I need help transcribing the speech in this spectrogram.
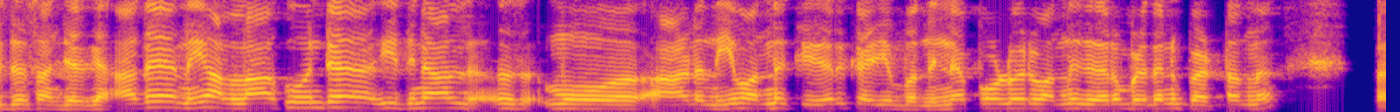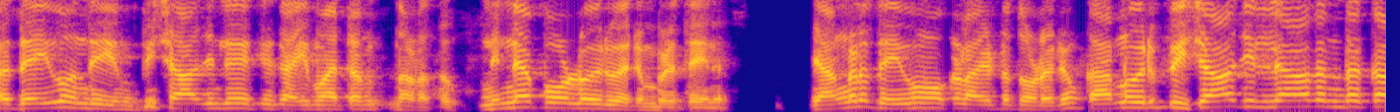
ഇത് സഞ്ചരിക്കുക അതെ നീ അള്ളാഹുവിന്റെ ഇതിനാൽ ആണ്. നീ വന്ന് കയറി കഴിയുമ്പോൾ നിന്നെ പോലുള്ളവർ വന്ന് കയറുമ്പോഴത്തേനും പെട്ടെന്ന് ദൈവം എന്ത് ചെയ്യും? പിശാചിലേക്ക് കൈമാറ്റം നടത്തും. നിന്നെ പോലുള്ളവർ വരുമ്പോഴത്തേനും. ഞങ്ങൾ ദൈവമക്കളായിട്ട് തുടരും. കാരണം ഒരു പിശാജ് ഇല്ലാതെ എന്തൊക്കെ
